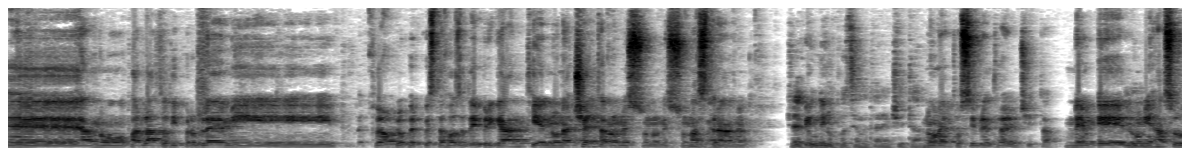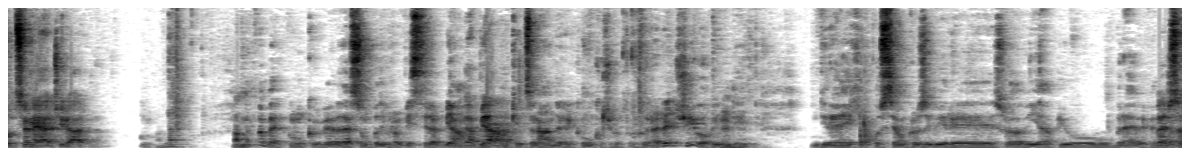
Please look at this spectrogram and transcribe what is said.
Eh, hanno parlato di problemi proprio per questa cosa dei briganti e non accettano nessuno, nessun Vabbè. estraneo. Cioè, quindi, Quindi- non possiamo entrare in città. Non è possibile entrare in città Ne- e l'unica soluzione è aggirarla. Vabbè. Vabbè. Vabbè, comunque per adesso un po' di provvisti le abbiamo. Abbiamo. Anche Zonander che comunque ci può procurare il cibo, quindi Mhm. direi che possiamo proseguire sulla via più breve per Verso.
